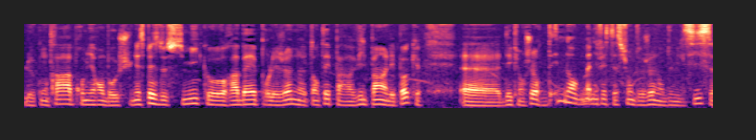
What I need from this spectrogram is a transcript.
le contrat première embauche, une espèce de SMIC au rabais pour les jeunes tenté par Villepin à l'époque, euh, déclencheur d'énormes manifestations de jeunes en 2006,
